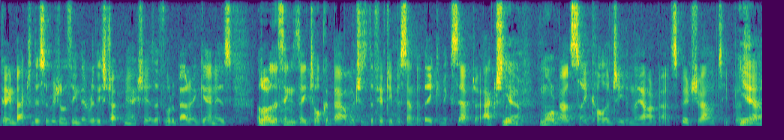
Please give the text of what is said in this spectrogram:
going back to this original thing that really struck me actually as I thought about it again is a lot of the things they talk about, which is the 50% that they can accept, are actually yeah. more about psychology than they are about spirituality. Per yeah.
